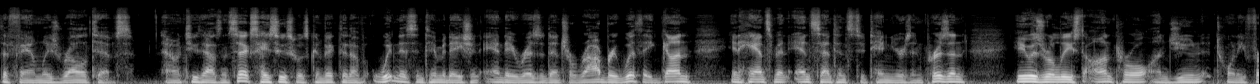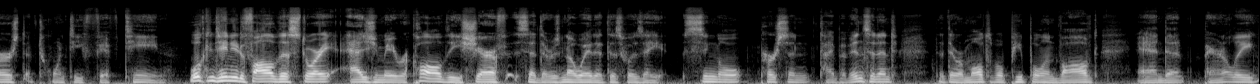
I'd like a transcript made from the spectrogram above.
the family's relatives. Now, in 2006, Jesus was convicted of witness intimidation and a residential robbery with a gun enhancement and sentenced to 10 years in prison. He was released on parole on June 21st of 2015. We'll continue to follow this story. As you may recall, the sheriff said there was no way that this was a single person type of incident, that there were multiple people involved, and uh, apparently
